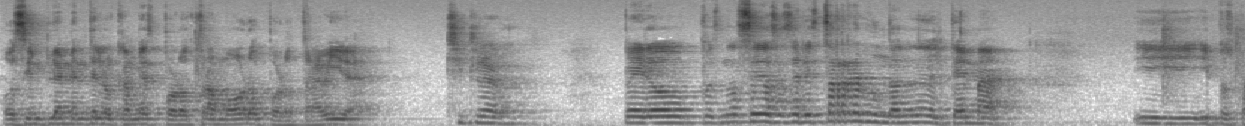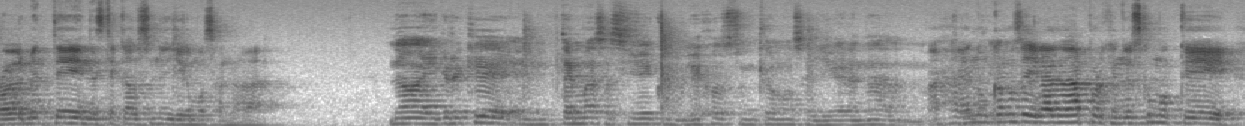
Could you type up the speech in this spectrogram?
o simplemente lo cambias por otro amor o por otra vida. sí, claro. Pero, pues no sé, o sea, sería estar redundando en el tema y, y pues probablemente en este caso no lleguemos a nada. No, y creo que en temas así de complejos nunca vamos a llegar a nada. ¿no? Ajá, nunca vamos a llegar a nada porque no es como que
